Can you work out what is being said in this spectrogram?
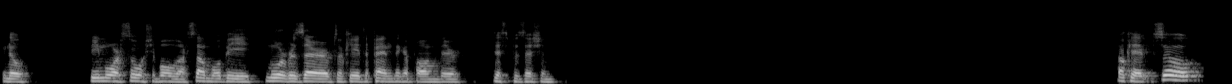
you know, be more sociable or some will be more reserved, okay, depending upon their disposition. Okay, so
